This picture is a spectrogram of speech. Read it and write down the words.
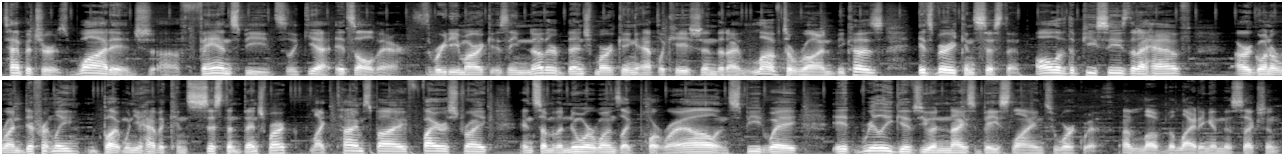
Temperatures, wattage, uh, fan speeds, like yeah, it's all there. 3D Mark is another benchmarking application that I love to run because it's very consistent. All of the PCs that I have, are going to run differently, but when you have a consistent benchmark like TimeSpy, Firestrike, and some of the newer ones like Port Royal and Speedway, it really gives you a nice baseline to work with. I love the lighting in this section.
